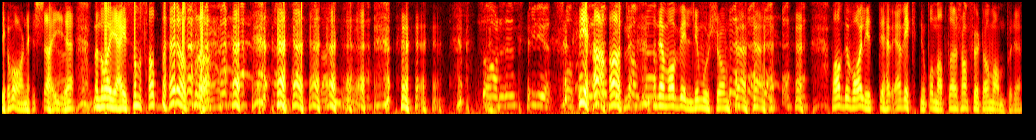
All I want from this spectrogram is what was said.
Det var Arne Skeie. Men det var jeg som satt der, altså! Så Arne Skei skrøt Ja, men, men den var veldig morsom. Det var litt, jeg, vekket den jo på natta, så han følte han var med på det.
